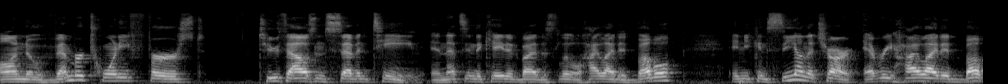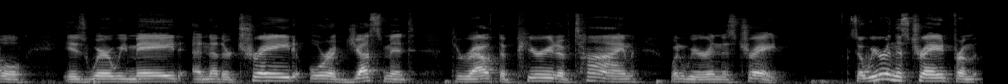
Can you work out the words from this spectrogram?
on November 21st, 2017, and that's indicated by this little highlighted bubble. And you can see on the chart, every highlighted bubble is where we made another trade or adjustment throughout the period of time when we were in this trade. So we were in this trade from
